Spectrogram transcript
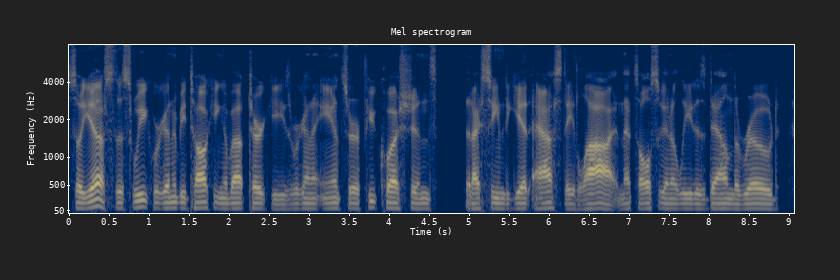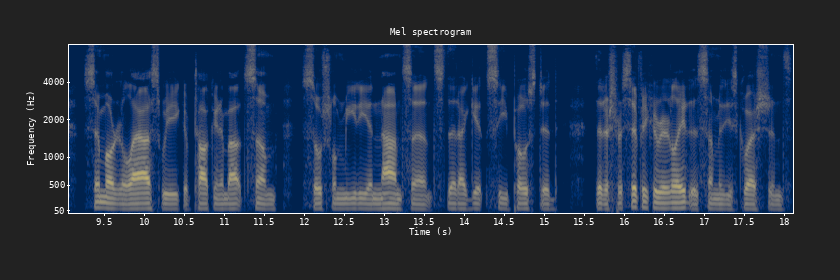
So yes, this week we're going to be talking about turkeys. We're going to answer a few questions that I seem to get asked a lot, and that's also going to lead us down the road similar to last week of talking about some social media nonsense that I get see posted that are specifically related to some of these questions.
